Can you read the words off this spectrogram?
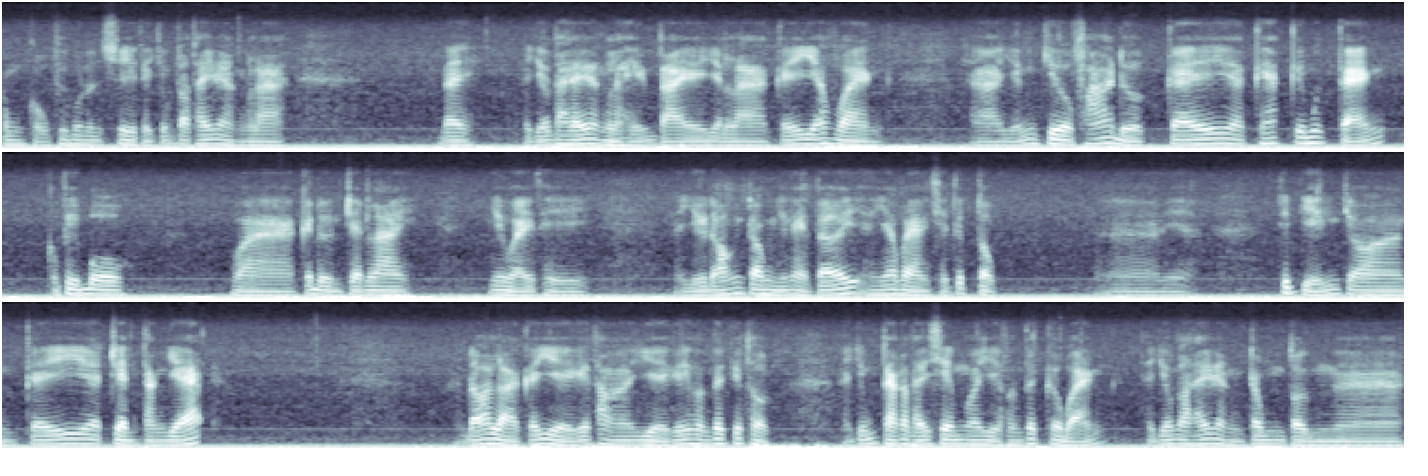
công cụ Fibonacci thì chúng ta thấy rằng là đây thì chúng ta thấy rằng là hiện tại là cái giá vàng à, vẫn chưa phá được cái các cái mức cản của Fibo và cái đường trendline như vậy thì dự đoán trong những ngày tới giá vàng sẽ tiếp tục à, tiếp diễn cho cái trend tăng giá. Đó là cái về cái thôi về cái phân tích kỹ thuật. À, chúng ta có thể xem qua về phân tích cơ bản. Thì chúng ta thấy rằng trong tuần à,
